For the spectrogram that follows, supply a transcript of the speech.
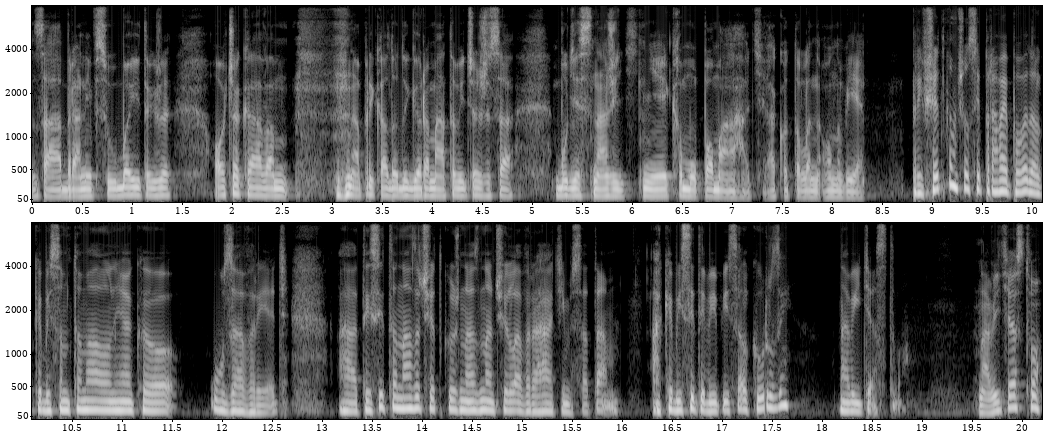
zábrany v súboji, takže očakávam napríklad od Igora Matoviča, že sa bude snažiť niekomu pomáhať, ako to len on vie. Pri všetkom, čo si práve povedal, keby som to mal nejako uzavrieť. A ty si to na začiatku už naznačila, vrátim sa tam. A keby si ty vypísal kurzy na víťazstvo? Na víťazstvo?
